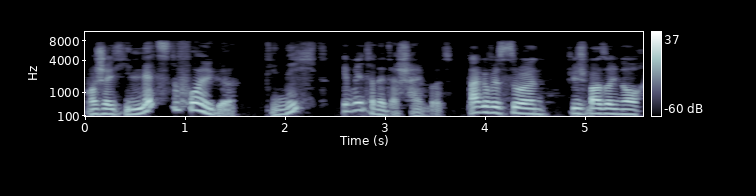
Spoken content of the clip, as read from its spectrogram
Wahrscheinlich die letzte Folge, die nicht im Internet erscheinen wird. Danke fürs Zuhören. Viel Spaß euch noch.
